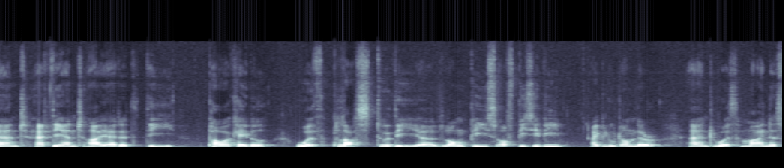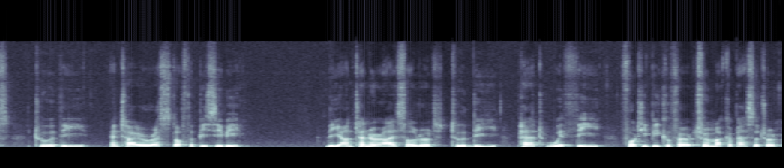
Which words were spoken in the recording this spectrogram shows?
And at the end I added the power cable with plus to the uh, long piece of PCB I glued on there and with minus to the entire rest of the PCB. The antenna I soldered to the pad with the 40 picofarad trimmer capacitor.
